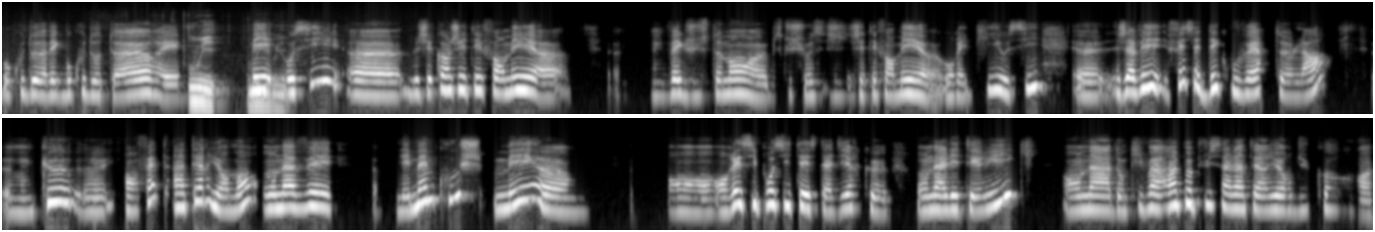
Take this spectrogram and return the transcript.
beaucoup de, avec beaucoup d'auteurs et Oui, Mais oui. aussi, euh, quand j'ai été formée euh, avec justement, euh, parce que j'étais formée euh, au Reiki aussi, euh, j'avais fait cette découverte-là que, en fait, intérieurement, on avait les mêmes couches, mais euh, en, réciprocité, c'est-à-dire que on a l'éthérique, on a donc qui va un peu plus à l'intérieur du corps,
